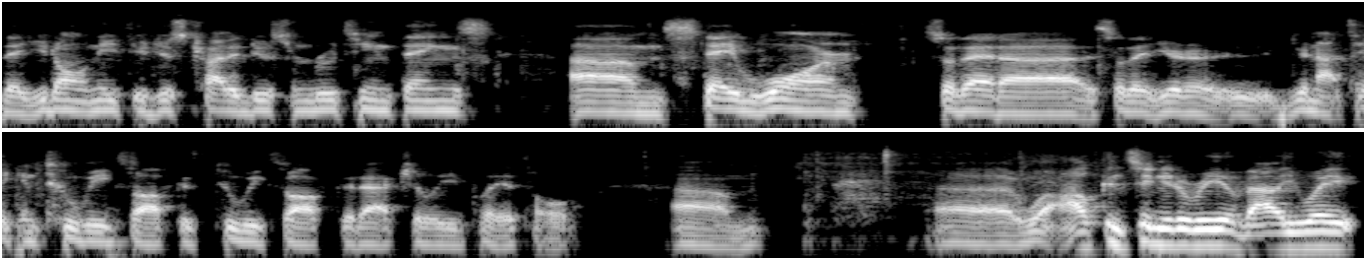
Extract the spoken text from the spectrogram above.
that you don't need to just try to do some routine things um, stay warm so that uh, so that you're you're not taking two weeks off because two weeks off could actually play a toll um, uh, well, I'll continue to reevaluate.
